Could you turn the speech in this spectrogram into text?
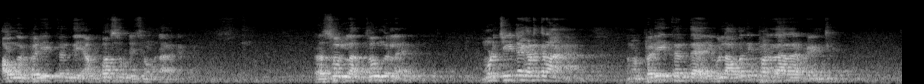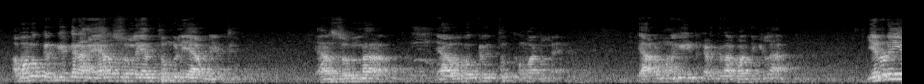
அவங்க பெரிய தந்தை அப்பாசுடைய சவுண்டாங்க ரசூல்லா தூங்கல. முடிச்சுக்கிட்டே கிடக்குறாங்க. நம்ம பெரிய தந்தை இவ்வளோ அவதிப்படுறாரு அப்படின்ட்டு. அபுபக்கர் கேட்குறாங்க யாரும் சொல்ல ஏன் தூங்கலையா? அப்படின்ட்டு. யாரும் சொல்லா ஏன் அபுபக்கர் தூக்கம் வரல? யார் முணங்கிட்டு கிடக்குறா பாத்தீங்களா? என்னுடைய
